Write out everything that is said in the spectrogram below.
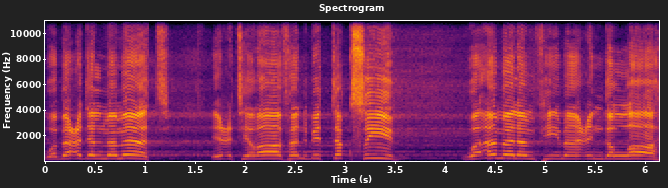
وبعد الممات اعترافا بالتقصير. وأملا فيما عند الله.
